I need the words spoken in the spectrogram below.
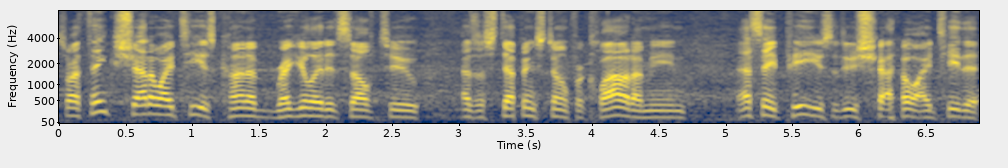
So I think Shadow IT has kind of regulated itself to as a stepping stone for cloud. I mean, SAP used to do shadow IT to,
